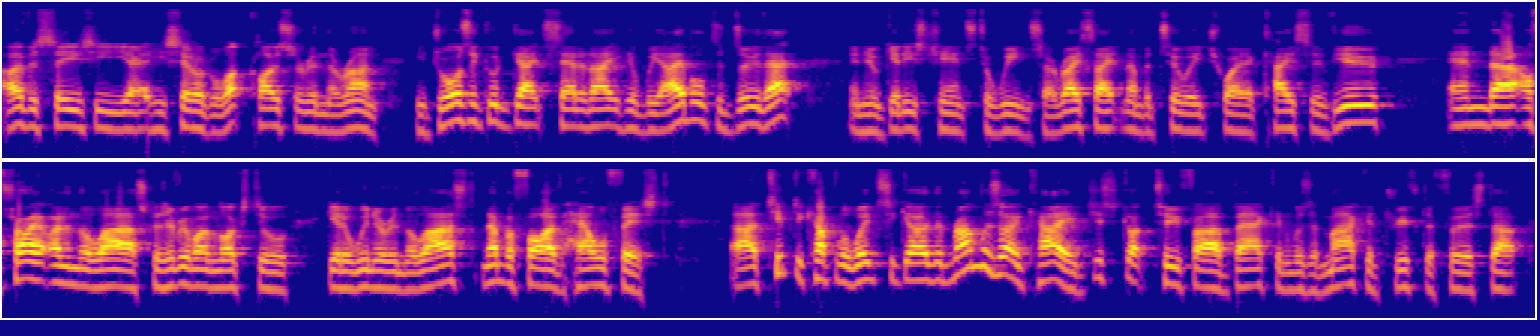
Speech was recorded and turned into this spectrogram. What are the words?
Overseas, he, uh, he settled a lot closer in the run. He draws a good gate Saturday. He'll be able to do that and he'll get his chance to win. So, race eight, number two each way, A Case of You. And uh, I'll throw out one in the last because everyone likes to get a winner in the last. Number five, Hellfest. Uh, tipped a couple of weeks ago. The run was okay, just got too far back and was a market drifter first up.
